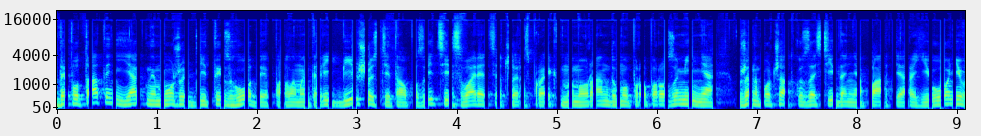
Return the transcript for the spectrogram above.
Депутати ніяк не можуть дійти згоди. Парламентарі більшості та опозиції сваряться через проект меморандуму про порозуміння. Вже на початку засідання партія регіонів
